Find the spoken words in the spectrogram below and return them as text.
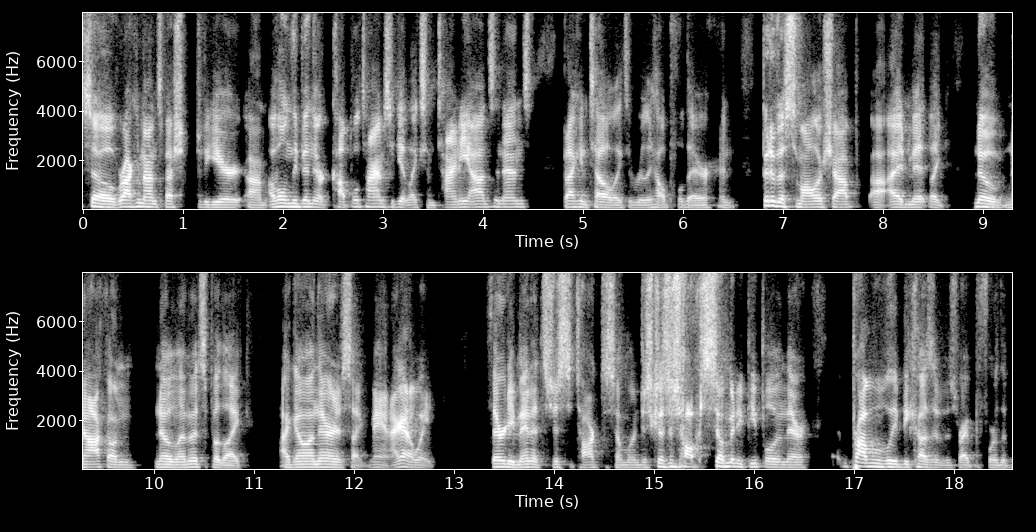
so Rocky Mountain Specialty Gear, um, I've only been there a couple times to get like some tiny odds and ends, but I can tell like they're really helpful there. And bit of a smaller shop, uh, I admit, like no knock on no limits, but like I go in there and it's like, man, I gotta wait 30 minutes just to talk to someone just because there's always so many people in there probably because it was right before the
